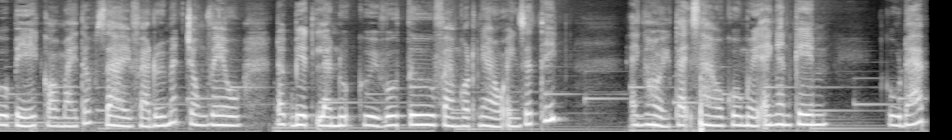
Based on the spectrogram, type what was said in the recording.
Cô bé có mái tóc dài và đôi mắt trong veo, đặc biệt là nụ cười vô tư và ngọt ngào anh rất thích. Anh hỏi tại sao cô mời anh ăn kem. Cô đáp,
